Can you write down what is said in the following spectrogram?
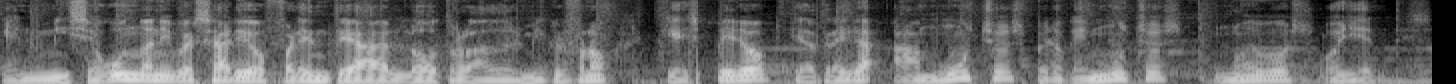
en mi segundo aniversario frente al otro lado del micrófono, que espero que atraiga a muchos, pero que muchos nuevos oyentes.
